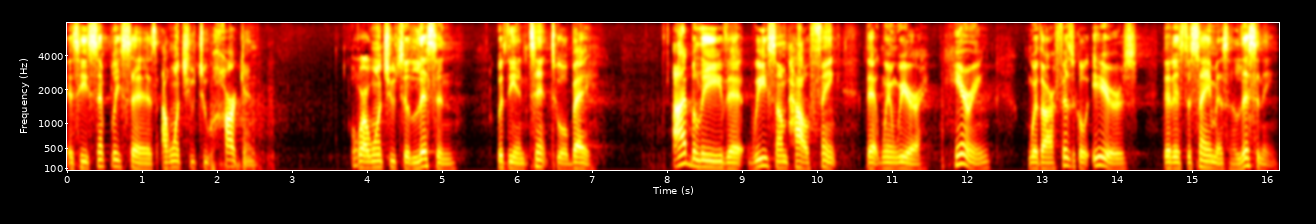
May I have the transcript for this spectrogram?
is he simply says, I want you to hearken, or I want you to listen with the intent to obey. I believe that we somehow think that when we are hearing with our physical ears, that it's the same as listening.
